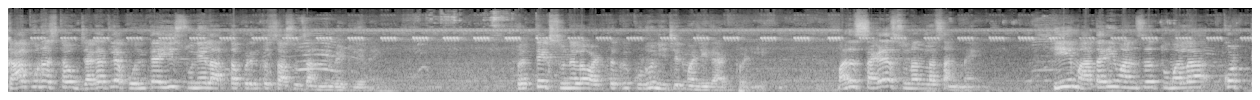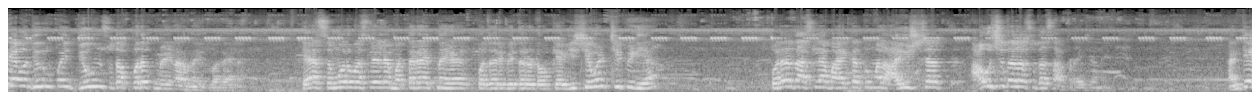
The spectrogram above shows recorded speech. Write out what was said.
का कुणास ठाऊक जगातल्या कोणत्याही सुनेला आतापर्यंत सासू चांगली भेटली नाही. प्रत्येक सुनेला वाटतं की कुठून हिची माझी गाठ पडली. माझं सगळ्या सुनांना सांगणं आहे. ही म्हातारी माणसं तुम्हाला कोट्यावधी रुपये देऊन सुद्धा परत मिळणार नाहीत बघायला. ह्या समोर बसलेल्या म्हाताऱ्या आहेत ना ह्या पदर बिदर डोक्या ही शेवटची पिढी आहे. परत असल्या बायका तुम्हाला आयुष्यात औषधाला सुद्धा सापडायच्या नाही आणि त्या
